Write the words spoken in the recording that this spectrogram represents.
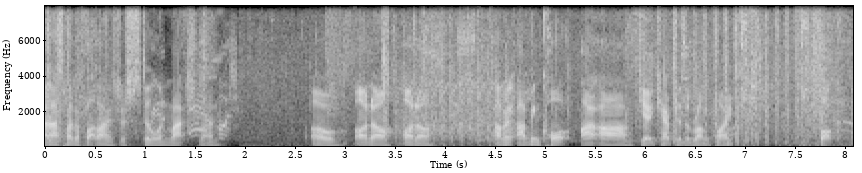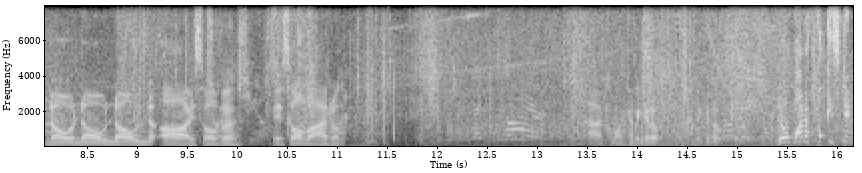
And that's why the flatline is just still unmatched, man. Oh, oh no, oh no. I've been, I've been caught. Ah, uh, get kept at the wrong point. Fuck. No, no, no, no. Oh, it's over. It's over. I don't. Ah, come on, can I get up? Can I get up? Get up? No, why the fuck is Tim?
